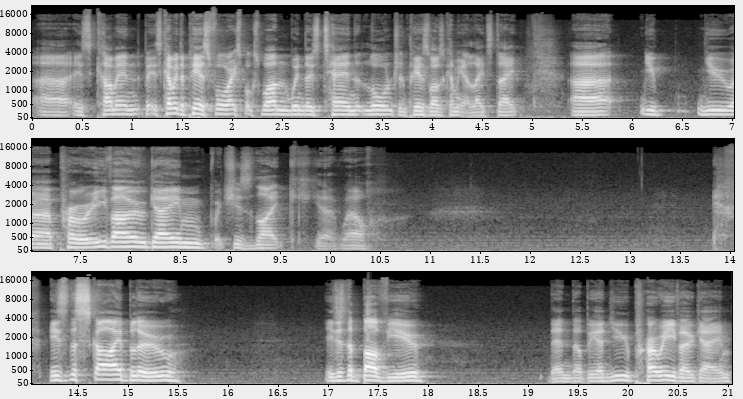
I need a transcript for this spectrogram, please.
uh, is coming, but it's coming to PS4, Xbox One, Windows 10 launch, and PS5 is coming at a later date. Uh, new new uh, Pro Evo game, which is like, yeah, well, is the sky blue? It is above you. Then there'll be a new Pro Evo game.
